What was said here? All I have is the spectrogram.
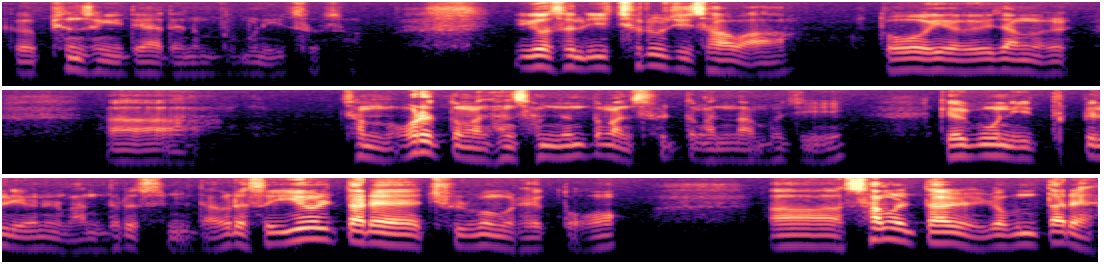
그 편성이 돼야 되는 부분이 있어서 이것을 이철우 지사와 도의 의장을 아, 참 오랫동안 한 3년 동안 설득한 나머지 결국은 이 특별위원회를 만들었습니다. 그래서 2월 달에 출범을 했고 아, 3월 달 요번 달에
